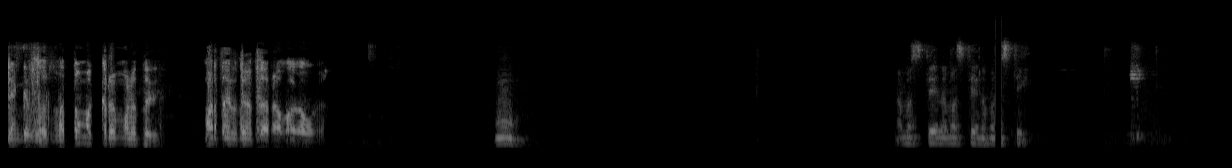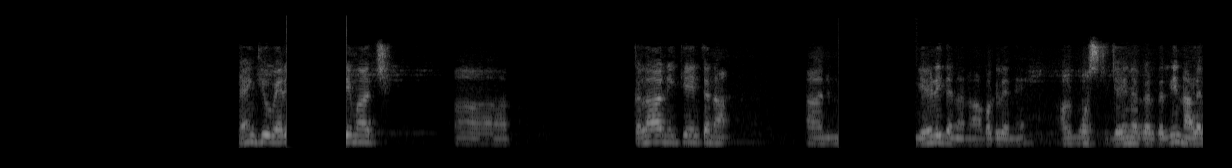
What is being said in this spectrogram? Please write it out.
Thank you sir? ಮತ್ತೊಮ್ಮೆ ಕರೆ ಮಾಡ್ತಾ ಇರ್ತೇನೆ ಸರ್ ಅವಾಗ ಅವಾಗ. ಹ್ಮ್. ನಮಸ್ತೆ ನಮಸ್ತೆ ನಮಸ್ತೆ. ಥ್ಯಾಂಕ್ ಯು ವೆರಿ ಮಚ್ ಕಲಾ ನಿಕೇತನ ಹೇಳಿದೆ ನಾನು ಆವಾಗಲೇನೆ. ಆಲ್ಮೋಸ್ಟ್ ಜಯನಗರದಲ್ಲಿ ನಾಳೆ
